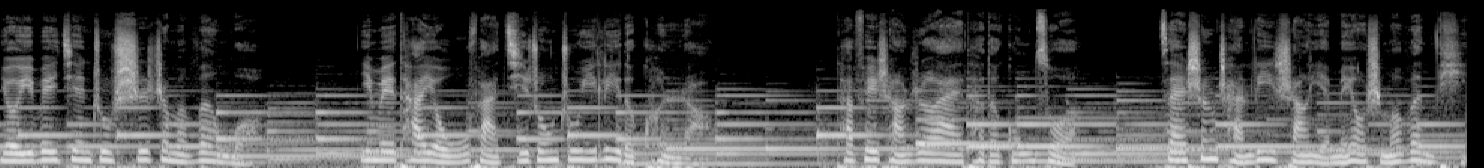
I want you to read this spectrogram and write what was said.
有一位建筑师这么问我，因为他有无法集中注意力的困扰。他非常热爱他的工作，在生产力上也没有什么问题，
